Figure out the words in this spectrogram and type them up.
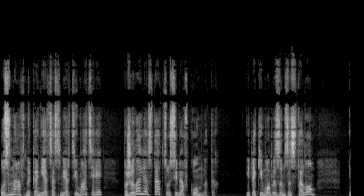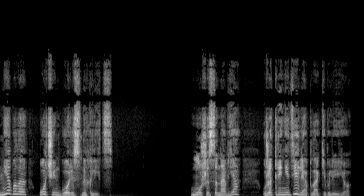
узнав, наконец, о смерти матери, пожелали остаться у себя в комнатах, и таким образом за столом не было очень горестных лиц. Муж и сыновья уже три недели оплакивали ее,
